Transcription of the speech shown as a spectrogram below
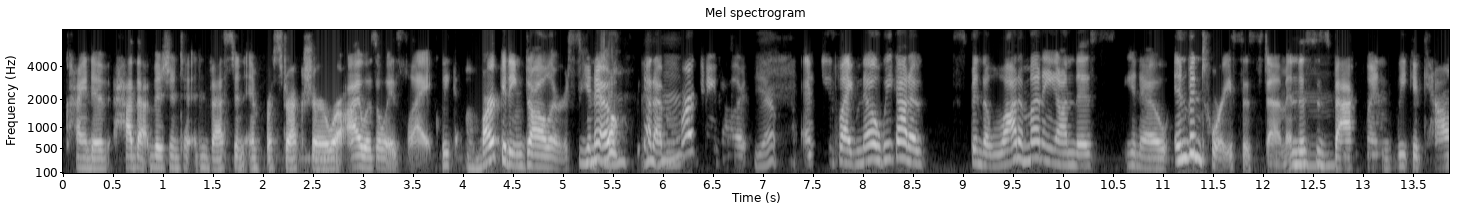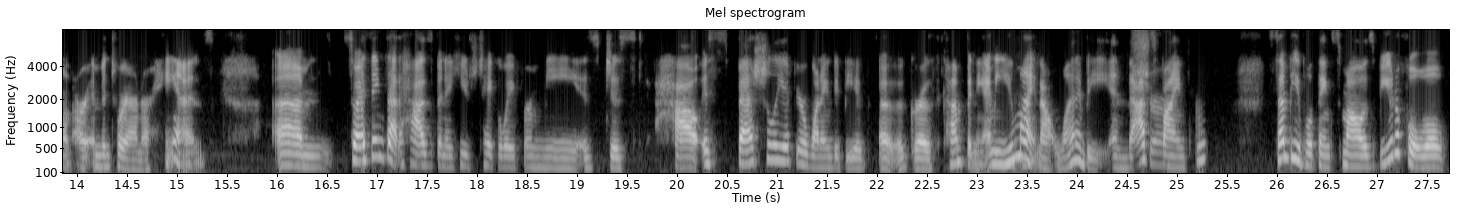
kind of had that vision to invest in infrastructure where I was always like, we got marketing dollars, you know, we got to mm-hmm. marketing dollars. Yep. And he's like, no, we got to spend a lot of money on this, you know, inventory system. And this mm-hmm. is back when we could count our inventory on our hands. Um, so I think that has been a huge takeaway for me is just how, especially if you're wanting to be a, a growth company. I mean, you might not want to be, and that's sure. fine. Some people think small is beautiful. Well,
